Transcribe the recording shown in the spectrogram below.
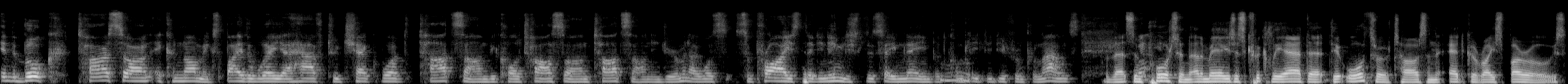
in the book Tarzan Economics, by the way, I have to check what Tarzan, we call Tarzan, Tarzan in German. I was surprised that in English the same name, but mm. completely different pronounced. Well, that's important. And may I just quickly add that the author of Tarzan, Edgar Rice Burroughs,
